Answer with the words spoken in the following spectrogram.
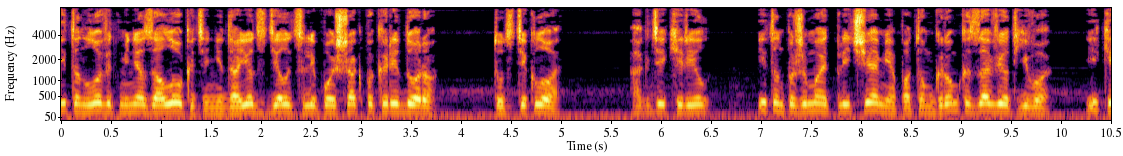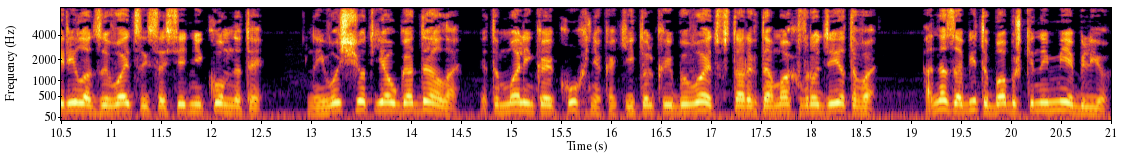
Итан ловит меня за локоть и не дает сделать слепой шаг по коридору. Тут стекло. А где Кирилл? Итан пожимает плечами, а потом громко зовет его. И Кирилл отзывается из соседней комнаты. На его счет я угадала. Это маленькая кухня, какие только и бывают в старых домах вроде этого. Она забита бабушкиной мебелью.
